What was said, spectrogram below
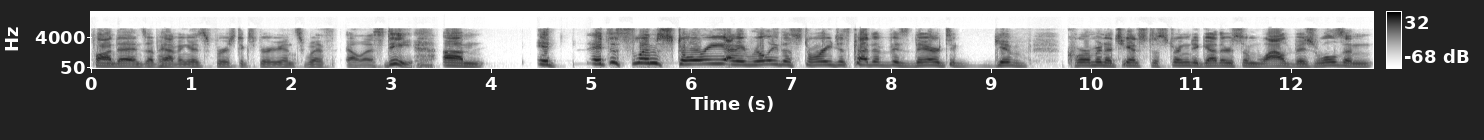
Fonda ends up having his first experience with LSD. Um, it it's a slim story. I mean, really, the story just kind of is there to give Corman a chance to string together some wild visuals, and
